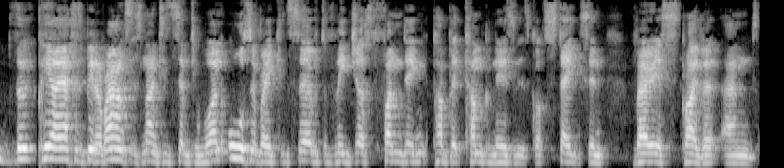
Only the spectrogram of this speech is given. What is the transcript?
The PIF has been around since 1971, also very conservatively just funding public companies, and it's got stakes in various private and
